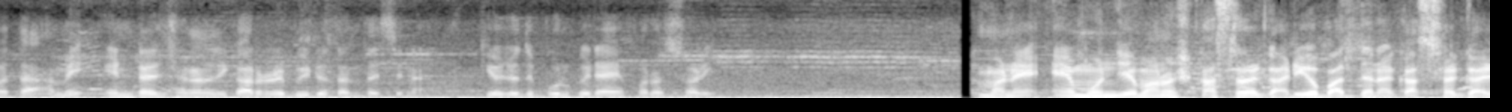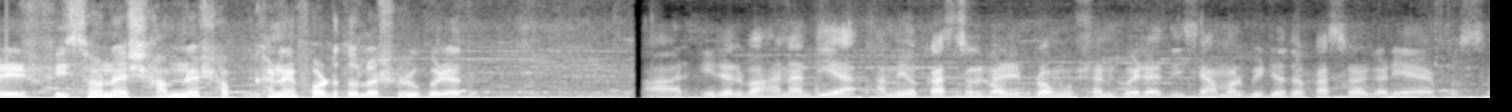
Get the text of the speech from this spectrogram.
কথা, আমি ইন্টেনশনালি কারোর ভিডিও টানতেছি না। কেউ যদি ভুল করে করো সরি মানে এমন যে মানুষ কাঁচরার গাড়িও বাদ দেয় না কাঁচরার গাড়ির পিছনে সামনে সবখানে ফটো তোলা শুরু করে দেয়। আর এটার বাহানা দিয়া আমিও কাস্টার গাড়ির প্রমোশন করে দিছি, আমার ভিডিও তো কাঁচরার গাড়ি আয়া করছে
